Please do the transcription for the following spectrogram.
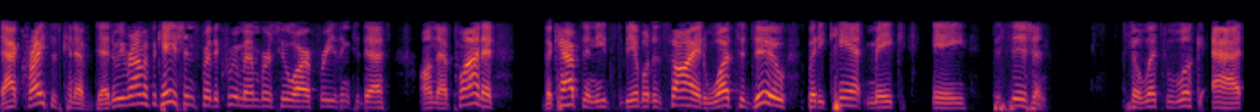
that crisis can have deadly ramifications for the crew members who are freezing to death on that planet the captain needs to be able to decide what to do, but he can't make a decision. So let's look at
